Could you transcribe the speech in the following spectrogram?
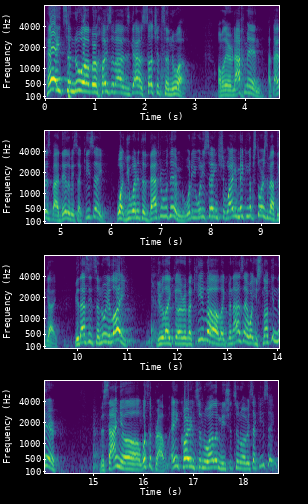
hey, Tzanua, this guy was such a Nachman, what, you went into the bathroom with him? What are you, what are you saying? Why are you making up stories about the guy? You're like uh, Rebbe Kiva, like Benazai, what, you snuck in there? The Sanya, what's the problem? Ain't Korin Tzanua, Misha Tzanua,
